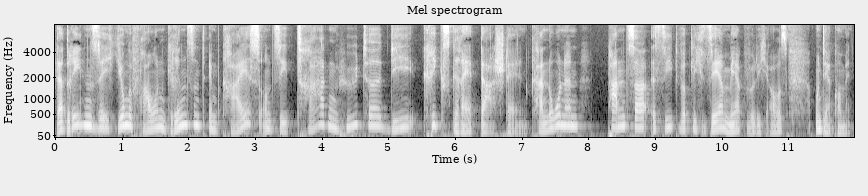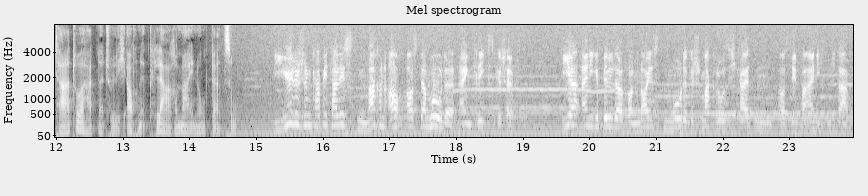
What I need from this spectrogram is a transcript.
Da drehen sich junge Frauen grinsend im Kreis und sie tragen Hüte, die Kriegsgerät darstellen. Kanonen, Panzer, es sieht wirklich sehr merkwürdig aus und der Kommentator hat natürlich auch eine klare Meinung dazu. Die jüdischen Kapitalisten machen auch aus der Mode ein Kriegsgeschäft. Hier einige Bilder von neuesten Modegeschmacklosigkeiten aus den Vereinigten Staaten.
